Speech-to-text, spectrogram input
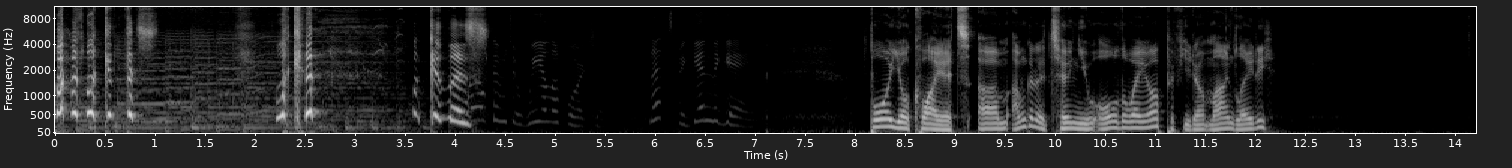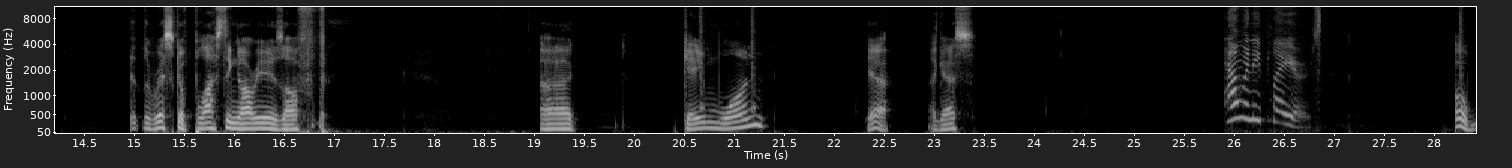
Look at this! Look at look at this! Boy, you're quiet. Um, I'm gonna turn you all the way up if you don't mind, lady. At the risk of blasting our ears off. uh, game one? Yeah, I guess. How many players? Oh,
